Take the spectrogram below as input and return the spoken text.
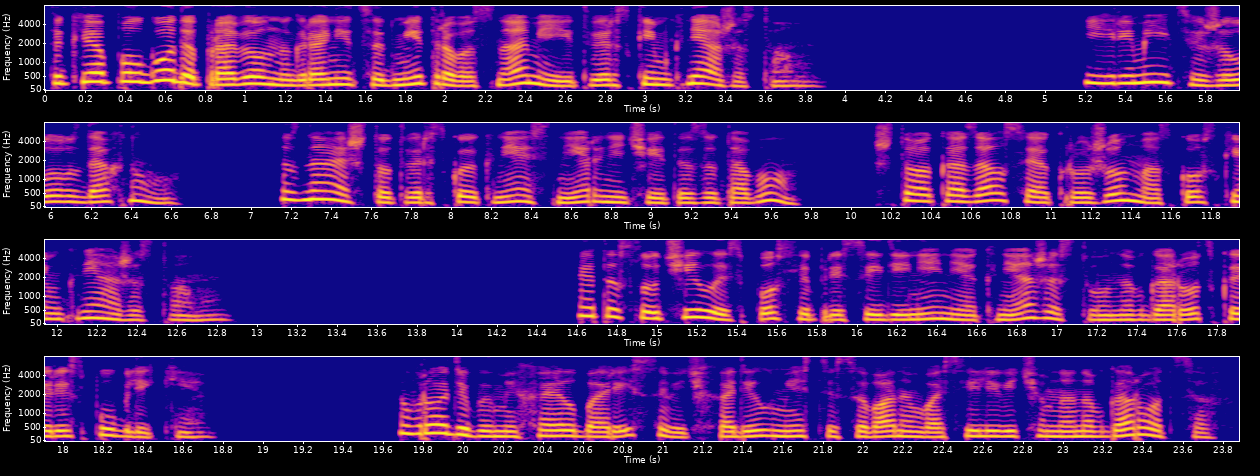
Так я полгода провел на границе Дмитрова с нами и Тверским княжеством. Еремей тяжело вздохнул, зная, что Тверской князь нервничает из-за того, что оказался окружен московским княжеством. Это случилось после присоединения к княжеству Новгородской республики. Вроде бы Михаил Борисович ходил вместе с Иваном Васильевичем на новгородцев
